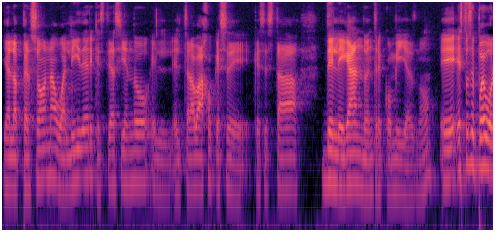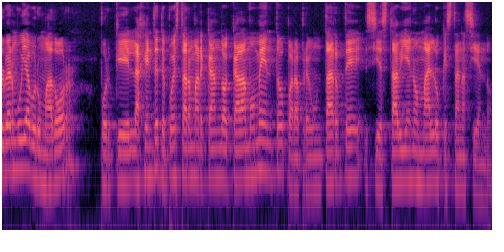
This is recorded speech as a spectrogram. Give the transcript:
y a la persona o al líder que esté haciendo el, trabajo que se, que se está delegando, entre comillas. ¿no? Eh, esto se puede volver muy abrumador porque la gente te puede estar marcando a cada momento para preguntarte si está bien o mal lo que están haciendo.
